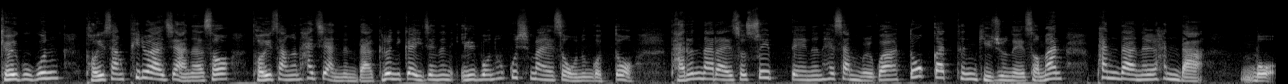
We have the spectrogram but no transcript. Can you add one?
결국은 더 이상 필요하지 않아서 더 이상은 하지 않는다. 그러니까 이제는 일본 후쿠시마에서 오는 것도 다른 나라에서 수입되는 해산물과 똑같은 기준에서만 판단을 한다. 뭐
